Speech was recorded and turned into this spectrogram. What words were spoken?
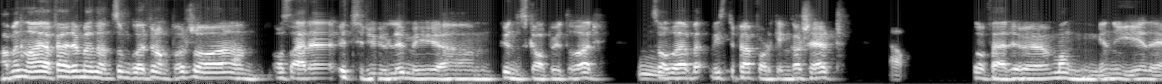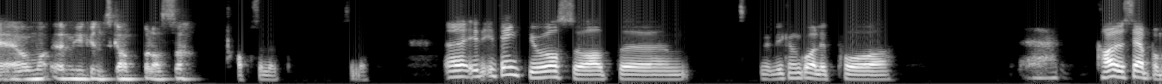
Ja, men nei, jeg er ferdig med den som går framfor, så eh, og så er det utrolig mye um, kunnskap ute der. Mm, Så det, hvis du får folk engasjert, Ja. så får du mange nye ideer og mye kunnskap på lasset. absolutt. absolutt. Eh, jeg, jeg tenker jo også at eh, vi kan gå litt på eh, hva du ser på,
